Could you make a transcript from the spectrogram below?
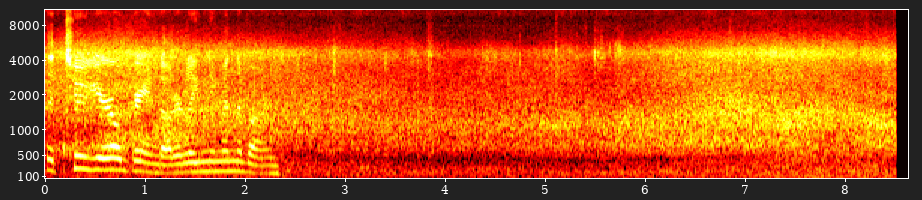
the two-year-old granddaughter leaving him in the barn.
